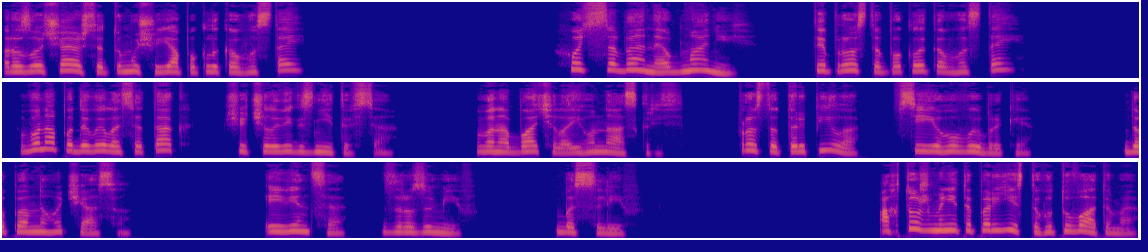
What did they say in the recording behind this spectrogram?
Розлучаєшся тому, що я покликав гостей? Хоч себе не обманюй. Ти просто покликав гостей? Вона подивилася так, що чоловік знітився. Вона бачила його наскрізь, просто терпіла всі його вибрики до певного часу. І він це зрозумів без слів. А хто ж мені тепер їсти готуватиме?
